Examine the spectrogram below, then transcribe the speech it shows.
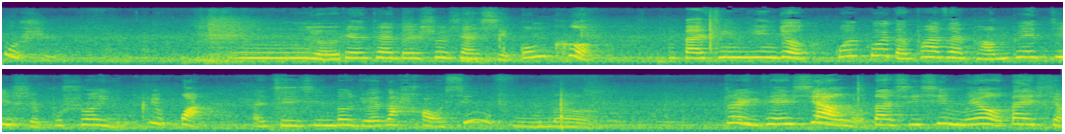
故事。嗯，有一天在树下写功课，大猩猩就乖乖的趴在旁边计时，不说一句话，大猩猩都觉得好幸福呢。这一天下午，大猩猩没有带小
